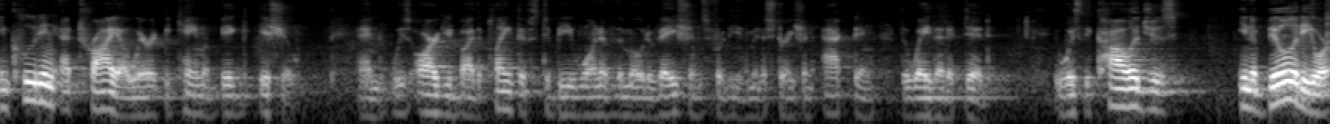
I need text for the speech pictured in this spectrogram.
including at trial, where it became a big issue and was argued by the plaintiffs to be one of the motivations for the administration acting the way that it did. It was the college's inability or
